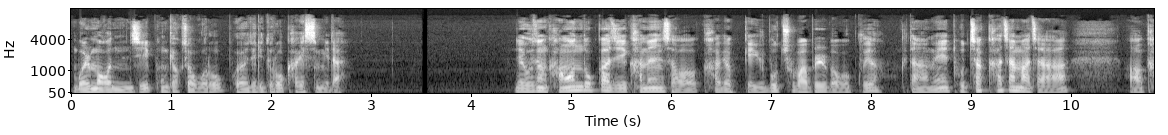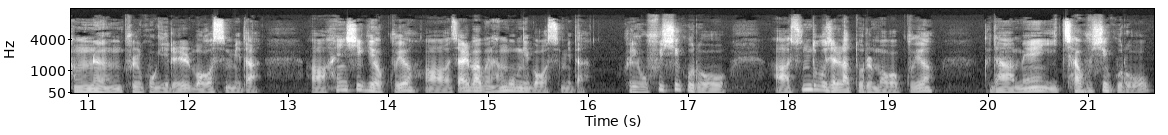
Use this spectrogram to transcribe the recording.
뭘 먹었는지 본격적으로 보여드리도록 하겠습니다. 네, 우선 강원도까지 가면서 가볍게 유부초밥을 먹었고요. 그 다음에 도착하자마자 어, 강릉 불고기를 먹었습니다. 어, 한식이었고요. 어, 쌀밥은 한 공기 먹었습니다. 그리고 후식으로 아, 순두부 젤라또를 먹었고요. 그 다음에 2차 후식으로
